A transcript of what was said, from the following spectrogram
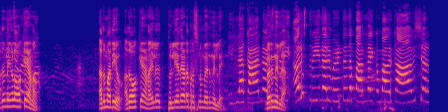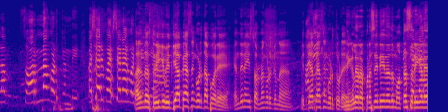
അത് നിങ്ങൾ ഓക്കെ ആണോ? അത് മതിയോ? അത് ഓക്കെ ആണോ? അതിൽ തുല്യതയുടെ പ്രശ്നം വരുന്നില്ലേ? ഇല്ല കാരണം ഒരു വരുന്നില്ല. ഒരു സ്ത്രീനെ ഒരു വീട്ടിൽ നിന്ന് പറഞ്ഞേക്കുമ്പോ അവർക്ക് ആവശ്യമുള്ള സ്വർണം കൊടുക്കുന്നുണ്ട് പക്ഷെ ഒരു അതെന്താ. സ്ത്രീക്ക് വിദ്യാഭ്യാസം കൊടുത്താ പോരെ? എന്തിനാ ഈ സ്വർണം കൊടുക്കുന്നത് വിദ്യാഭ്യാസം കൊടുത്തൂടെ? നിങ്ങൾ റെപ്രസെന്റ് ചെയ്യുന്നത് മൊത്തം സ്ത്രീകളെ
